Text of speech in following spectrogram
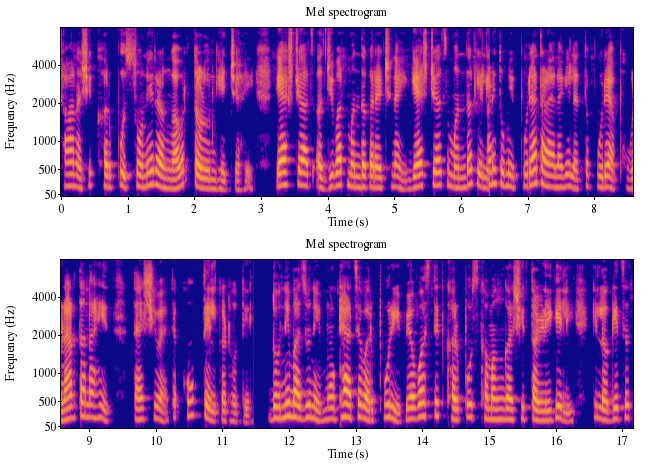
छान अशी खरपूस सोनेरी रंगावर तळून घ्यायची आहे. गॅसची आच अजिबात मंद करायची नाही. गॅसची आच मंद केली आणि तुम्ही पुऱ्या तळायला गेल्यात तर पुऱ्या फुगणार तर नाहीत. त्याशिवाय त्या खूप तेलकट होतील. दोन्ही बाजूने मोठ्या आचेवर पुरी व्यवस्थित खरपूस खमंग अशी तळली गेली की लगेचच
